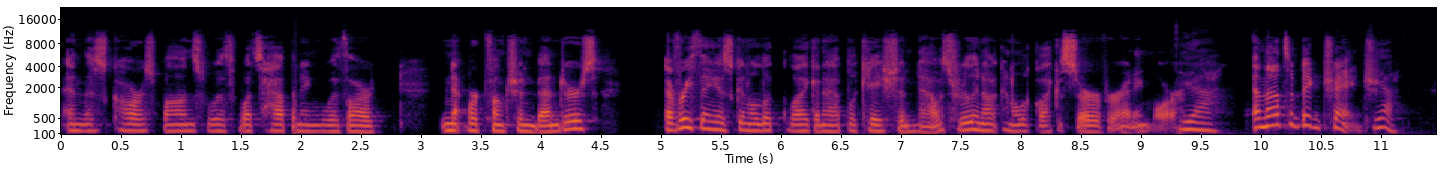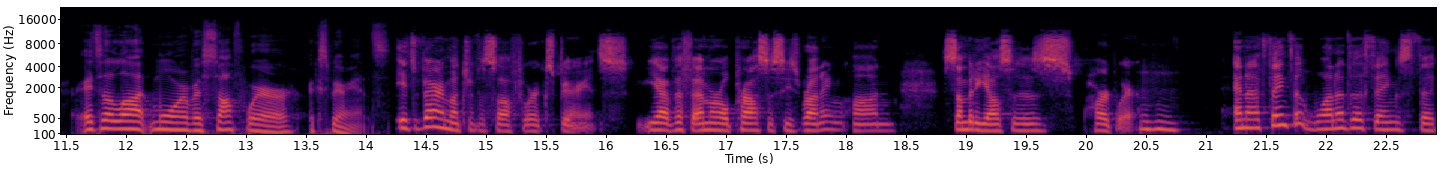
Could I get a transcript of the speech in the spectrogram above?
and this corresponds with what's happening with our network function vendors, everything is going to look like an application now. It's really not going to look like a server anymore. Yeah. And that's a big change. Yeah. It's a lot more of a software experience. It's very much of a software experience. You have ephemeral processes running on somebody else's hardware. Mm-hmm. And I think that one of the things that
